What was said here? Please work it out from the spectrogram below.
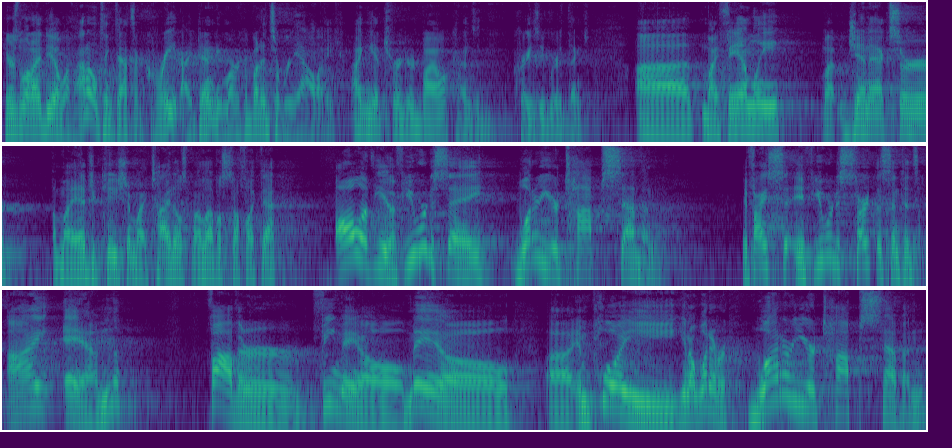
Here's what I deal with. I don't think that's a great identity marker, but it's a reality. I can get triggered by all kinds of crazy, weird things. Uh, my family, my Gen Xer, my education, my titles, my level, stuff like that. All of you, if you were to say, what are your top seven? If, I, if you were to start the sentence, I am father, female, male, uh, employee, you know, whatever. What are your top seven?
